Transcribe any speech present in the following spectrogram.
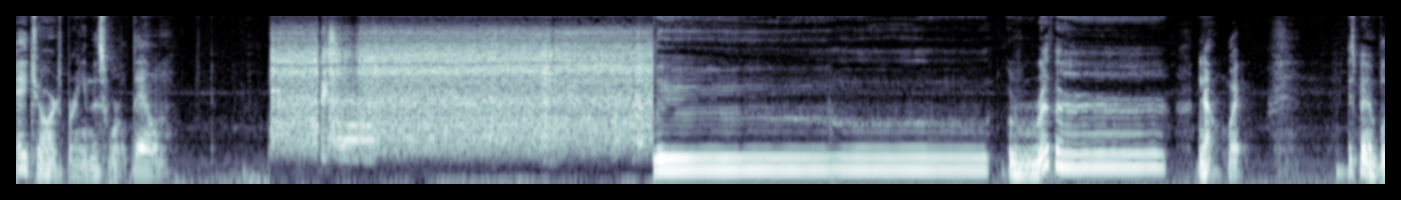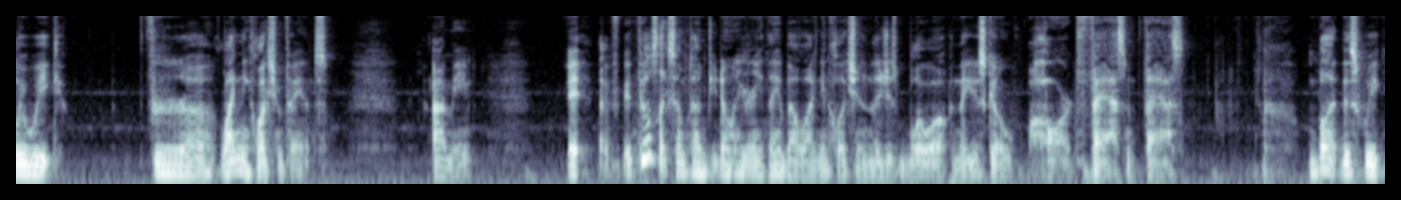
HR is bringing this world down. Blue River. No, wait. It's been a blue week for uh, Lightning Collection fans. I mean, it it feels like sometimes you don't hear anything about Lightning Collection and they just blow up and they just go hard, fast, and fast. But this week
